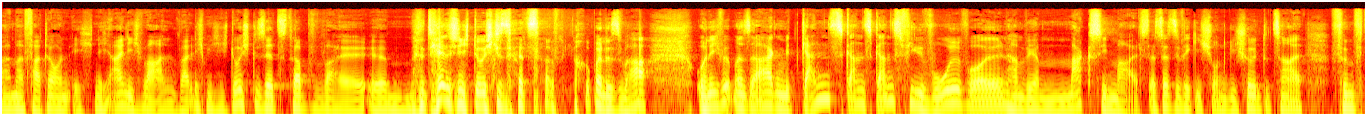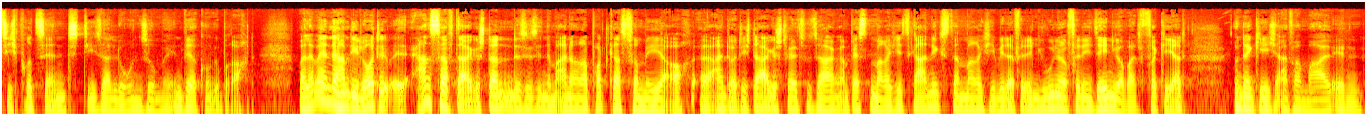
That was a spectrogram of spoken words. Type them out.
weil mein Vater und ich nicht einig waren, weil ich mich nicht durchgesetzt habe, weil ähm, der sich nicht durchgesetzt hat, wie auch immer das war. Und ich würde mal sagen, mit ganz, ganz, ganz viel Wohlwollen haben wir maximal, das ist wirklich schon die schöne Zahl, 50 Prozent dieser Lohnsumme in Wirkung gebracht. Weil am Ende haben die Leute äh, ernsthaft dargestanden, das ist in dem einen oder anderen Podcast von mir ja auch äh, eindeutig dargestellt, zu sagen, am besten mache ich jetzt gar nichts, dann mache ich hier wieder für den Junior, für den Senior was verkehrt und dann gehe ich einfach mal in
